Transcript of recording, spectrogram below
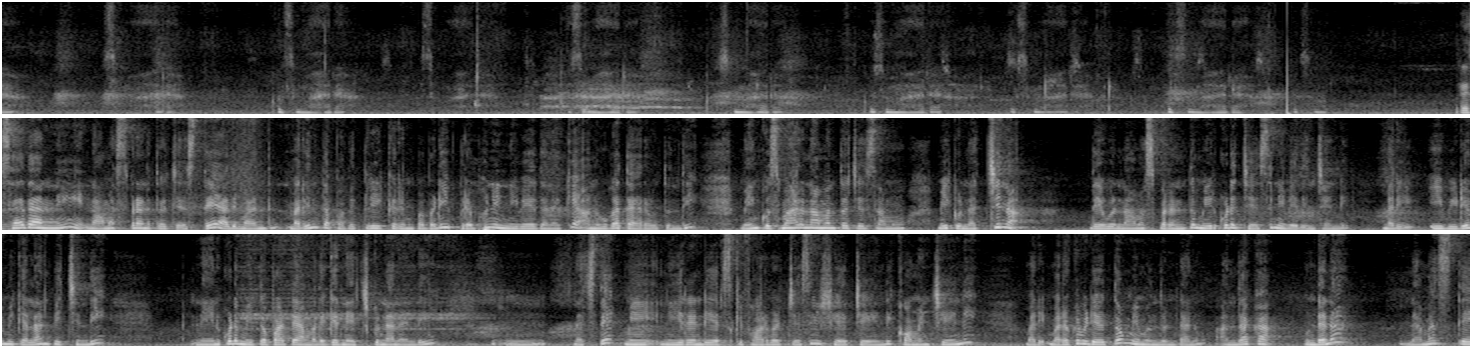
కుసుమహర కుసుమహర కుసుమహర కుసుమహర కుసుమహర కుసుమహర కుసుమహర కుసుమ ప్రసాదాన్ని నామస్మరణతో చేస్తే అది మన్- మరింత పవిత్రీకరింపబడి ప్రభుని నివేదనకి అనువుగా తయారవుతుంది. మేము కుసుమహర నామంతో చేశాము. మీకు నచ్చిన దేవుడి నామస్మరణతో మీరు కూడా చేసి నివేదించండి. మరి ఈ వీడియో మీకు ఎలా అనిపించింది? నేను కూడా మీతో పాటే అమ్మ దగ్గర నేర్చుకున్నానండి. నచ్చితే మీ నీ రెండు ఇయర్స్కి ఫార్వర్డ్ చేసి షేర్ చేయండి కామెంట్ చేయండి. మరి మరొక వీడియోతో మీ ముందుంటాను. అందాక ఉండనా? నమస్తే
